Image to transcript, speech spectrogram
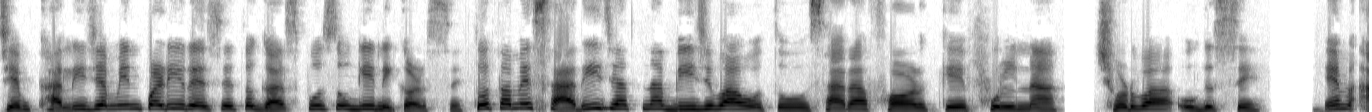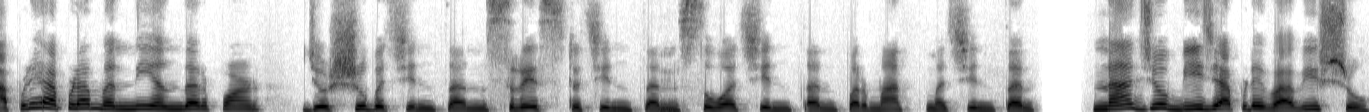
જેમ ખાલી જમીન પડી રહેશે તો ઘાસફૂસ ઉગી નીકળશે. તો તમે સારી જાતના બીજ વાવો તો સારા ફળ કે ફૂલના છોડવા ઉગશે. એમ આપણે આપણા મનની અંદર પણ જો શુભ ચિંતન શ્રેષ્ઠ ચિંતન સ્વચિંતન પરમાત્મા ચિંતન ના જો બીજ આપણે વાવીશું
